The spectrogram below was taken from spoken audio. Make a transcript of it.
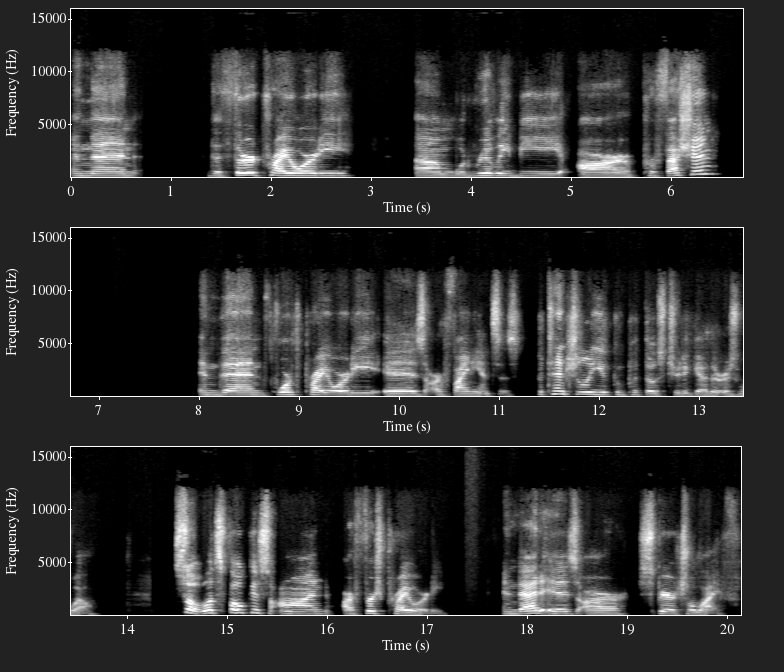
And then the third priority um, would really be our profession and then fourth priority is our finances. Potentially, you can put those two together as well. So let's focus on our first priority, and that is our spiritual life.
